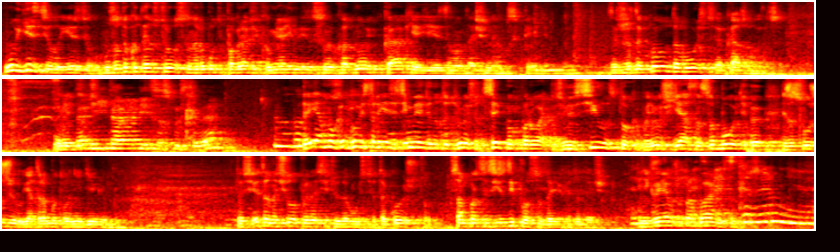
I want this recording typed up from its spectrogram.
ну ездил и ездил, но зато когда я устроился на работу по графику, у меня один единственный выходной, как я ездил на дачу на велосипеде. Это же такое удовольствие, оказывается. Да не торопиться, в смысле, да? Ну, Да я мог и быстро ездить и медленно, ты понимаешь, что цепь мог порвать, то есть у меня силы столько, понимаешь, я на свободе э, и заслужил, я отработал неделю. То есть это начало приносить удовольствие такое, что сам процесс езды просто доехать до дачи. И не говоря уже про Алексей, баню. скажи мне,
